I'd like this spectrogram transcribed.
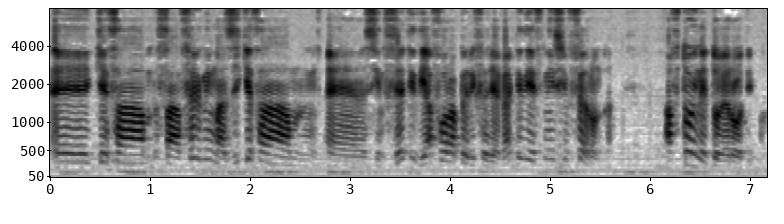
ε, και θα, θα φέρνει μαζί και θα ε, συνθέτει διάφορα περιφερειακά και διεθνή συμφέροντα. Αυτό είναι το ερώτημα.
